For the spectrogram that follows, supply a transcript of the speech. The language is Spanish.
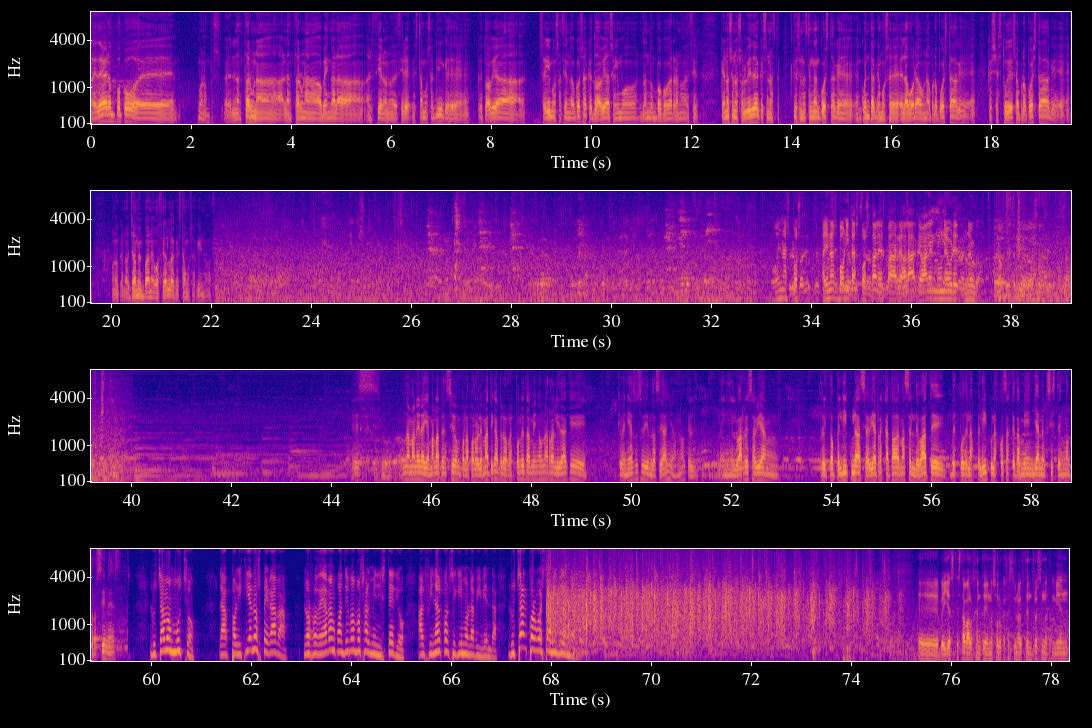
La idea era un poco eh, bueno, pues, eh, lanzar, una, lanzar una bengala al cielo, ¿no? decir eh, que estamos aquí, que, todavía seguimos haciendo cosas, que todavía seguimos dando un poco guerra, ¿no? decir, que no se nos olvide, que se nos, que se nos tenga en, cuenta que, en cuenta que hemos elaborado una propuesta, que, que se estudie esa propuesta, que, bueno, que nos llamen para negociarla, que estamos aquí. ¿no? Hay unas, hay unas bonitas postales para regalar que valen un euro. Un euro Es una manera de llamar la atención por la problemática, pero responde también a una realidad que, que venía sucediendo hace años, ¿no? que en el barrio se habían proyectado películas, se había rescatado además el debate después de las películas, cosas que también ya no existen en otros cines. Luchamos mucho, la policía nos pegaba, nos rodeaban cuando íbamos al ministerio. Al final conseguimos la vivienda. Luchar por vuestra vivienda. Eh, veías que estaba la gente no solo que gestiona el centro, sino también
